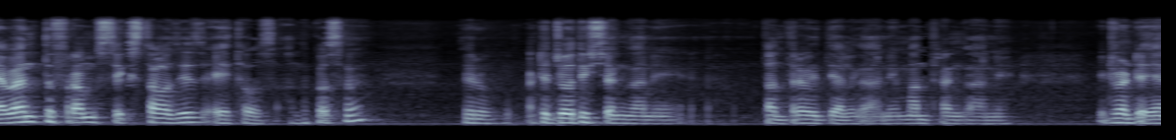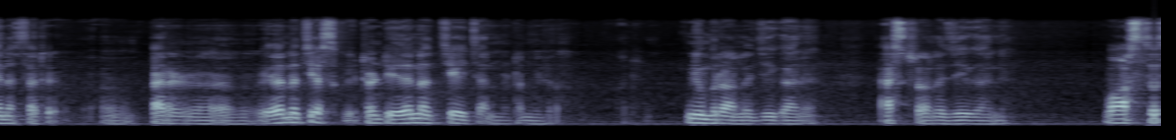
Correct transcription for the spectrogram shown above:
eleventh from sixth house is eighth house. అందుకోసమే మీరు అంటే జ్యోతిష్యం కానీ తంత్ర విద్యలు కానీ మంత్రం కానీ ఇటువంటి ఏదైనా సరే పార ఏదైనా చేసుకు ఇటువంటి ఏదైనా చేయొచ్చు అనమాట మీరు. న్యూమరాలజీ కానీ ఆస్ట్రాలజీ కానీ వాస్తు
